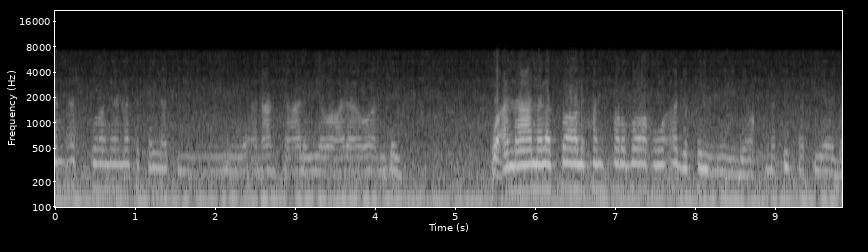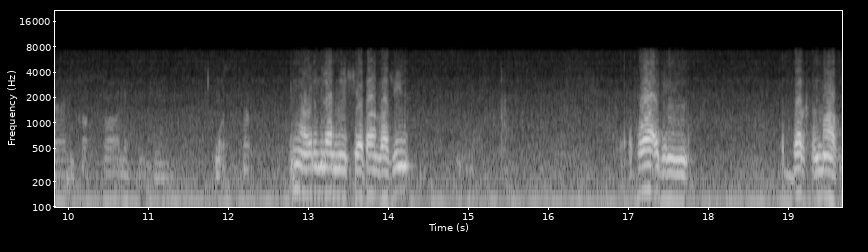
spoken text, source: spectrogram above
أن أشكر نعمتك التي أنعمت علي وعلى والدي وأن أعمل صالحا ترضاه وأدخلني برحمتك في عبادك الصالحين. أعوذ بالله من الشيطان الرجيم. فوائد الدرس الماضي.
